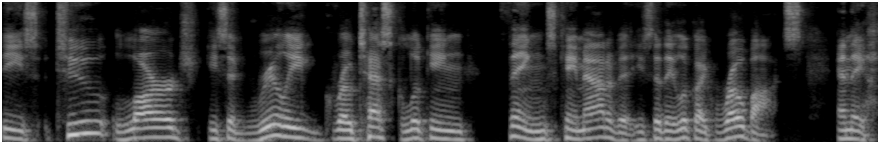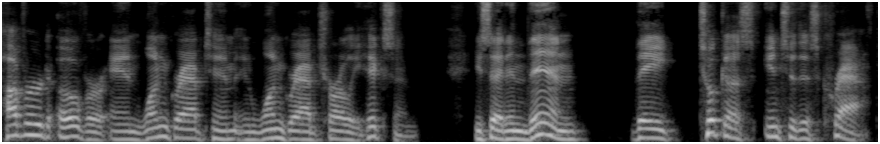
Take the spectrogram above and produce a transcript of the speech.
these two large, he said, really grotesque looking things came out of it. He said they looked like robots and they hovered over, and one grabbed him and one grabbed Charlie Hickson. He said, and then they took us into this craft.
